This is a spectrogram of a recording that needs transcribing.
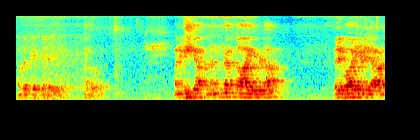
നമ്മുടെ കേൾക്കുകയും മനുഷ്യ നന്മക്കായുള്ള പരിപാടികളിലാണ്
